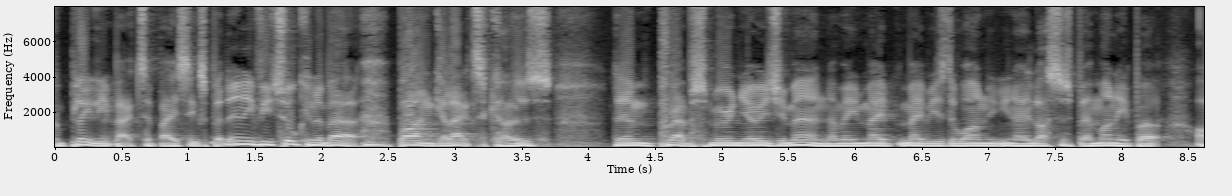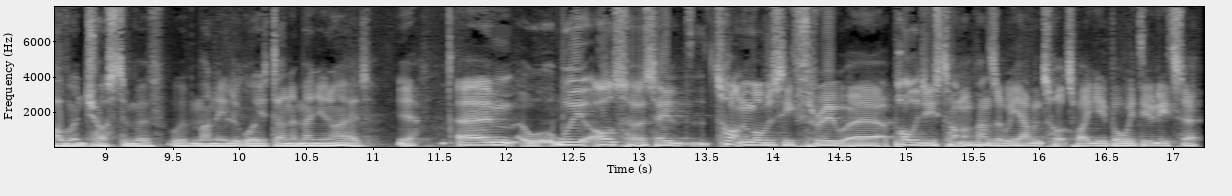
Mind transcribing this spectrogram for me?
completely back to basics. But then, if you're talking about buying Galacticos, then perhaps Mourinho is your man. I mean, maybe, maybe he's the one. You know, he likes to spend money, but I wouldn't trust him with, with money. Look what he's done at Man United. Yeah. Um, we also say Tottenham obviously through. Uh, apologies, Tottenham fans, that we haven't talked about you, but we do need to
